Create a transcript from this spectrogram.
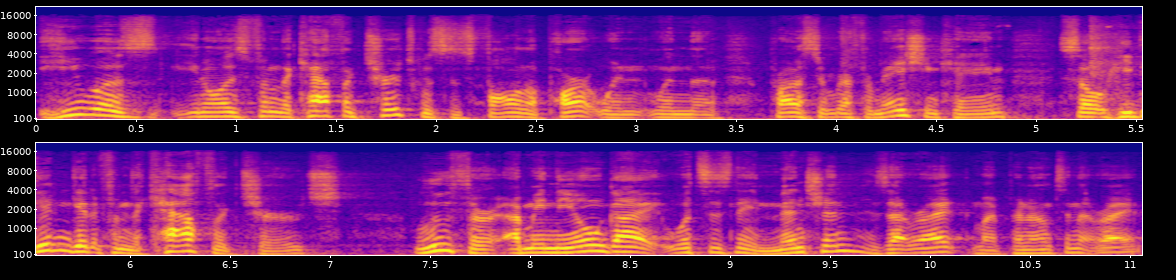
he was, you know, he's from the Catholic Church, which was falling apart when, when the Protestant Reformation came. So he didn't get it from the Catholic Church. Luther, I mean, the own guy, what's his name? Machen? Is that right? Am I pronouncing that right?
